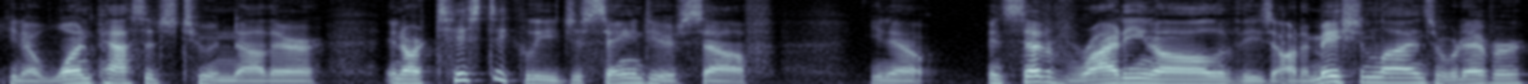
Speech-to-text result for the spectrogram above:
you know, one passage to another and artistically just saying to yourself, you know, instead of writing all of these automation lines or whatever,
